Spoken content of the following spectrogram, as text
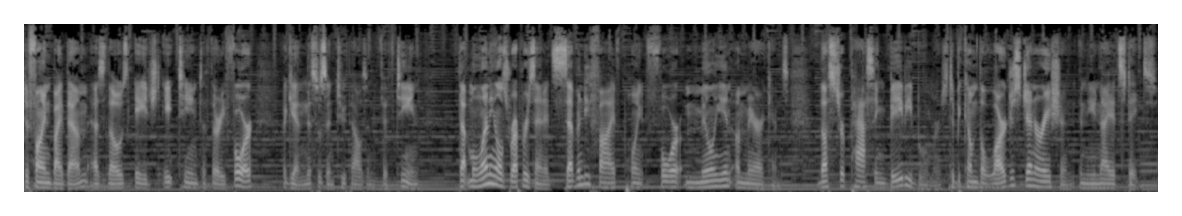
defined by them as those aged 18 to 34, again, this was in 2015, that millennials represented 75.4 million Americans, thus surpassing baby boomers to become the largest generation in the United States.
